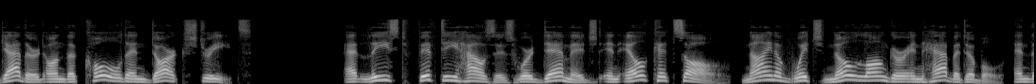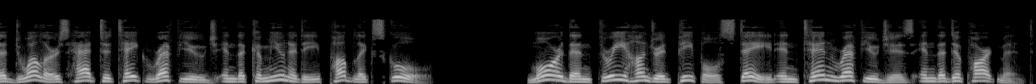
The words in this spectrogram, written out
gathered on the cold and dark streets. At least 50 houses were damaged in El Quetzal, nine of which no longer inhabitable, and the dwellers had to take refuge in the community public school. More than 300 people stayed in 10 refuges in the department.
